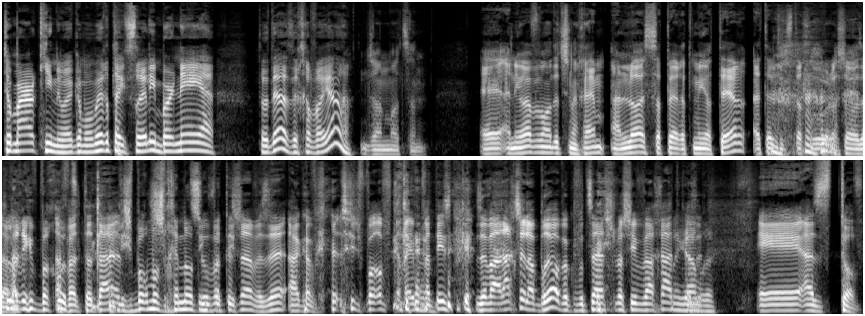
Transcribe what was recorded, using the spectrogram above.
תומרקין, הוא היה גם אומר את הישראלים, ברניה. אתה יודע, זה חוויה. ג'ון מוטסון. אה, אני אוהב מאוד את שניכם, אני לא אספר את מי יותר, אתם תצטרכו על זה. לריב בחוץ. אבל תודה. לשבור מבחנות עם שוב בבקשה וזה, אגב, לשבור מבחנה עם פטיש, זה מהלך של הבריאו בקבוצה 31 כזה. לגמרי. אה, אז טוב.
